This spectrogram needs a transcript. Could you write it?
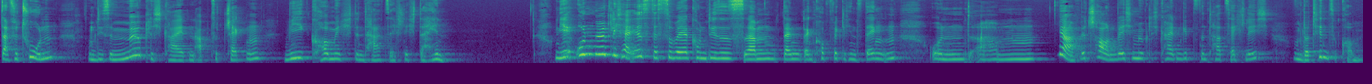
dafür tun, um diese Möglichkeiten abzuchecken, wie komme ich denn tatsächlich dahin? Und je unmöglicher ist, desto mehr kommt dieses, ähm, dein, dein Kopf wirklich ins Denken und ähm, ja, wird schauen, welche Möglichkeiten gibt es denn tatsächlich, um dorthin zu kommen.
